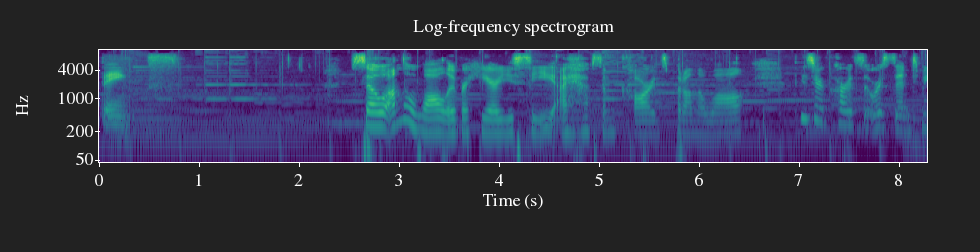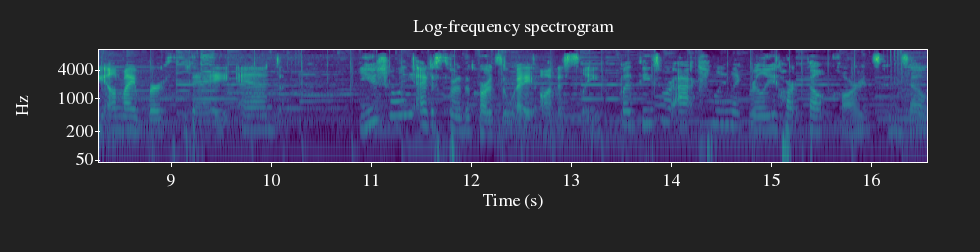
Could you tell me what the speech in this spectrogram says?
Thanks. So on the wall over here, you see I have some cards put on the wall. These are cards that were sent to me on my birthday, and Usually I just throw the cards away, honestly, but these were actually like really heartfelt cards, and so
